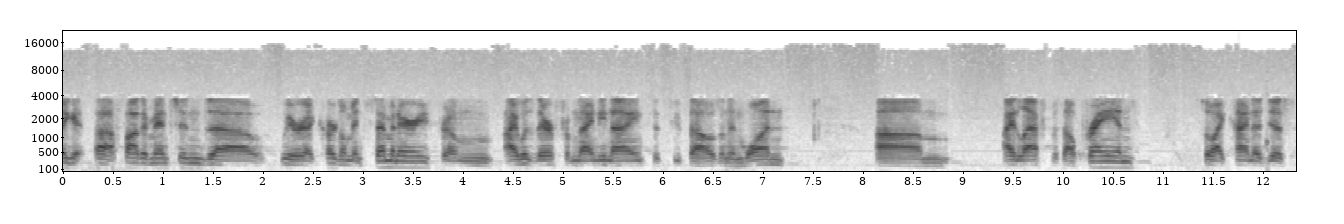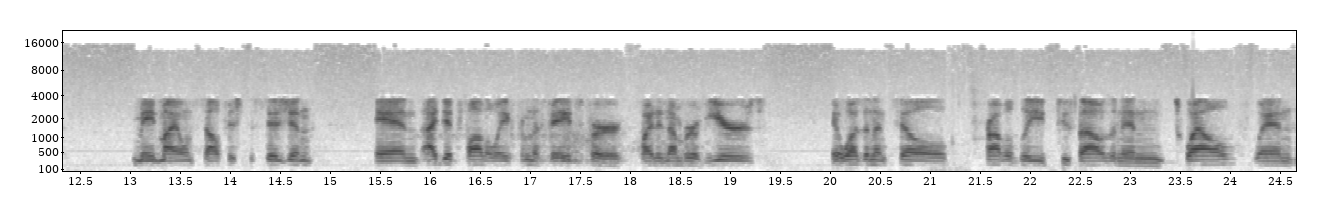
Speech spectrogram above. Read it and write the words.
like uh, Father mentioned, uh, we were at Cardinal Muench Seminary from. I was there from '99 to 2001. Um, I left without praying, so I kind of just made my own selfish decision, and I did fall away from the faith for quite a number of years. It wasn't until probably 2012 when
